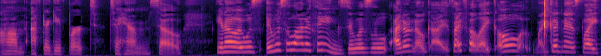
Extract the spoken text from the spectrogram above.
um, after I gave birth to him. So, you know it was it was a lot of things. It was i don't know guys. I felt like oh my goodness like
